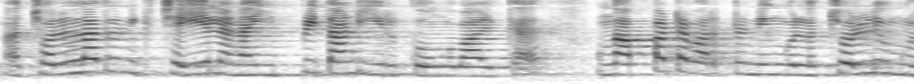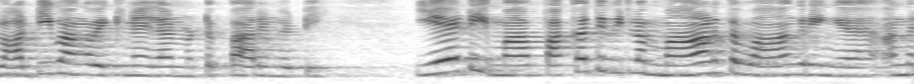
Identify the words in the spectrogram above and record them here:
நான் சொல்லாத நீங்கள் செய்யலைன்னா இப்படி தாண்டி இருக்கும் உங்கள் வாழ்க்கை. உங்கள் அப்பாட்ட வரட்டும். நீங்கள் உங்களை சொல்லி உங்களை அடி வாங்க வைக்கணும் இல்லைன்னு மட்டும் பாருங்கட்டி ஏடிம்மா பக்கத்து வீட்டில் மாடத்தை வாங்குறீங்க. அந்த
